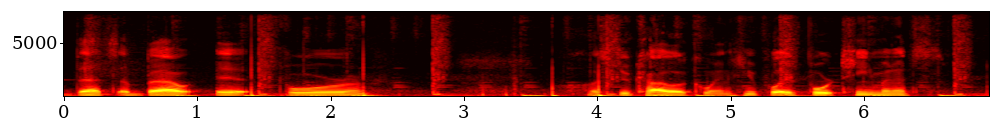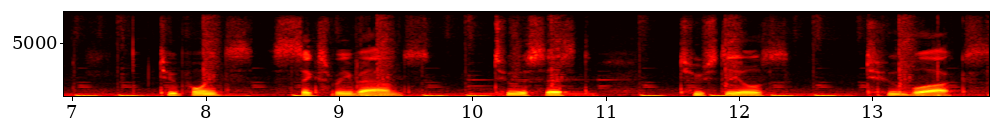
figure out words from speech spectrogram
that's about it for. Let's do Kyle Quinn. He played 14 minutes, two points, six rebounds, two assists, two steals, two blocks.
